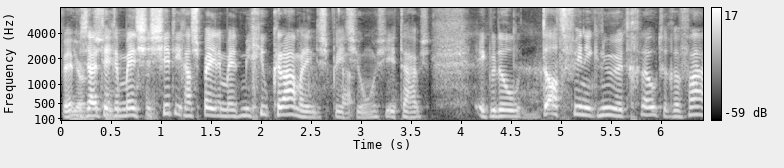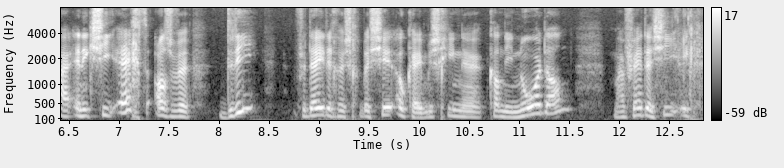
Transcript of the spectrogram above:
Jurgensen. zijn tegen Manchester City gaan spelen met Michiel Kramer in de spits, jongens, hier thuis. Ik bedoel, dat vind ik nu het grote gevaar. En ik zie echt, als we drie verdedigers geblesseerd... Oké, misschien eh, kan die Noor dan. Maar verder zie ik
